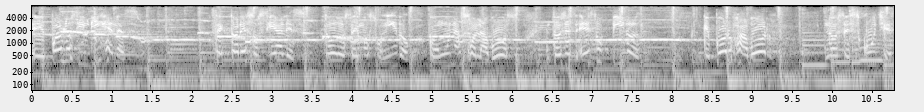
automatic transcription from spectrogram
eh, pueblos indígenas, sectores sociales, todos hemos unido con una sola voz. Entonces eso pido que por favor nos escuches.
